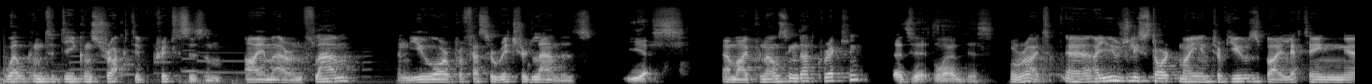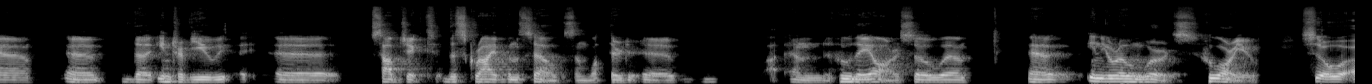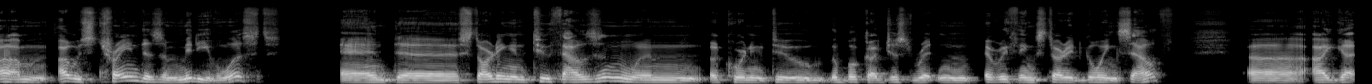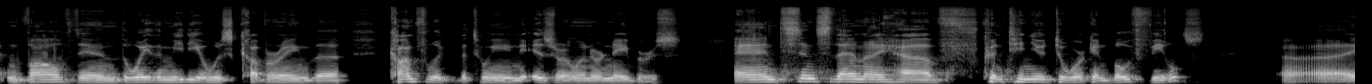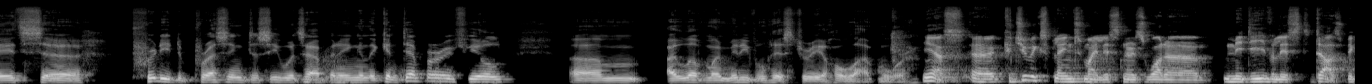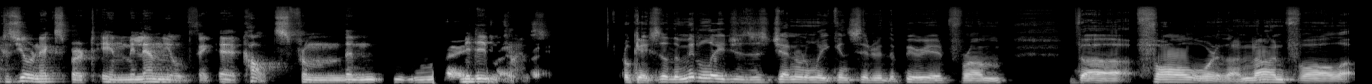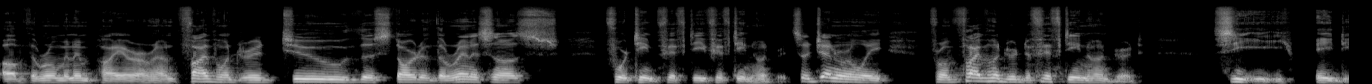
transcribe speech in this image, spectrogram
Welcome to Deconstructive Criticism. I am Aron Flam and you are Professor Richard Landes. Yes. Am I pronouncing that correctly? That's it, Landes. All right. Uh, I usually start my interviews by letting uh, uh, the interview uh, subject describe themselves and what they're uh, and who they are. So, uh, in your own words, who are you? So, um, I was trained as a medievalist And uh, starting in 2000, when, according to the book I've just written, everything started going south, uh, I got involved in the way the media was covering the conflict between Israel and her neighbors. And since then, I have continued to work in both fields. Uh, it's uh, pretty depressing to see what's happening in the contemporary field. Um, I love my medieval history a whole lot more. Yes. Uh, could you explain to my listeners what a medievalist does? Because you're an expert in millennial uh, cults from the right, medieval right, times. Right. Okay, so the Middle Ages is generally considered the period from the fall or the non fall of the Roman Empire around 500 to the start of the Renaissance, 1450, 1500. So generally, from 500 to 1500 CE AD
